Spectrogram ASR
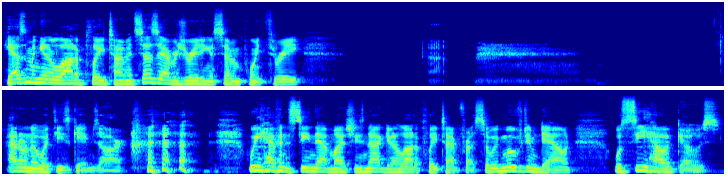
He hasn't been getting a lot of play time. It says average rating is 7.3. I don't know what these games are. we haven't seen that much. He's not getting a lot of play time for us. So we moved him down. We'll see how it goes.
